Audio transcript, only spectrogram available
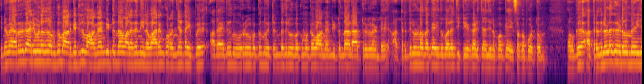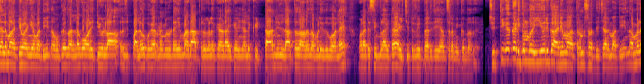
പിന്നെ വേറൊരു കാര്യമുള്ളത് നമുക്ക് മാർക്കറ്റിൽ വാങ്ങാൻ കിട്ടുന്ന വളരെ നിലവാരം കുറഞ്ഞ ടൈപ്പ് അതായത് നൂറ് രൂപക്കും നൂറ്റൻപത് രൂപക്കും ഒക്കെ വാങ്ങാൻ കിട്ടുന്ന അഡാപ്റ്ററുകളുണ്ട് അത്തരത്തിലുള്ളതൊക്കെ ഇതുപോലെ ചുറ്റിക്കൊക്കെ അടിച്ചാൽ ചിലപ്പോൾ കേസൊക്കെ പൊട്ടും. നമുക്ക് അത്തരത്തിലുള്ള കേട് വന്നു കഴിഞ്ഞാൽ മാറ്റി വാങ്ങിയാൽ മതി. നമുക്ക് നല്ല ക്വാളിറ്റിയുള്ള പല ഉപകരണങ്ങളുടെയും അഡാപ്റ്ററുകൾ കേടായി കഴിഞ്ഞാൽ കിട്ടാനില്ലാത്തതാണ് നമ്മൾ ഇതുപോലെ വളരെ സിമ്പിളായിട്ട് അഴിച്ചിട്ട് റിപ്പയർ ചെയ്യാൻ ശ്രമിക്കുന്നത്. ചുറ്റിക കടിക്കുമ്പോൾ ഈ ഒരു കാര്യം മാത്രം ശ്രദ്ധിച്ചാൽ മതി. നമ്മൾ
